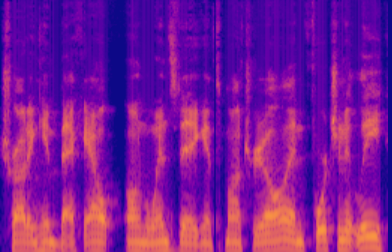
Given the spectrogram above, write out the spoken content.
trotting him back out on Wednesday against Montreal. And fortunately,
